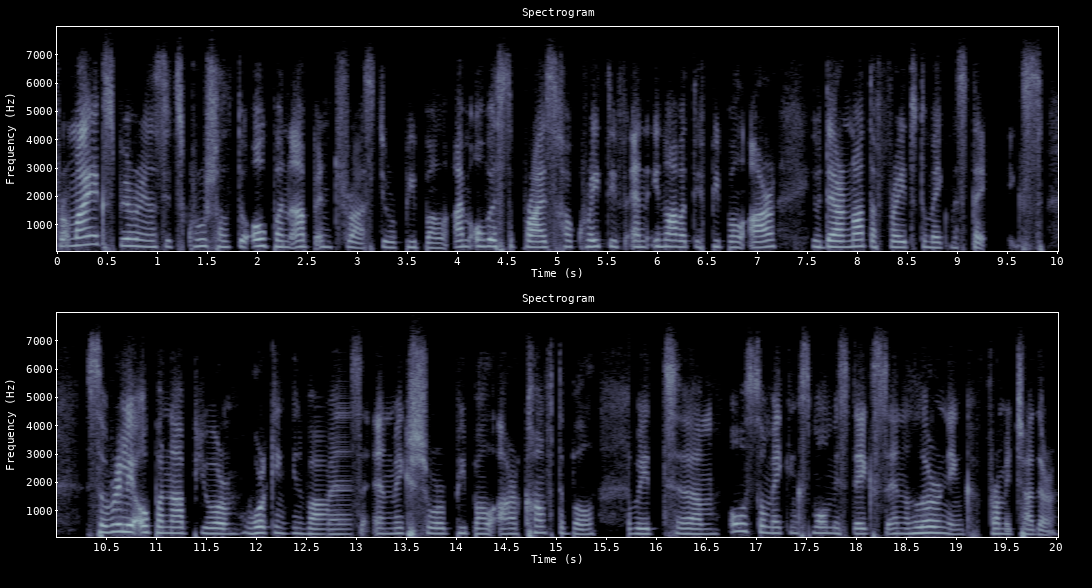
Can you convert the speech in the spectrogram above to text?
From my experience, it's crucial to open up and trust your people. I'm always surprised how creative and innovative people are if they are not afraid to make mistakes. So really open up your working environments and make sure people are comfortable with um, also making small mistakes and learning from each other.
